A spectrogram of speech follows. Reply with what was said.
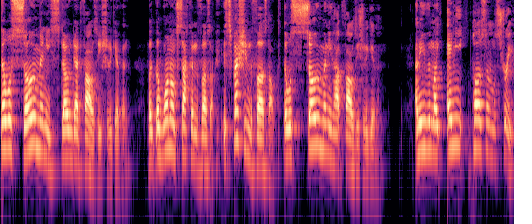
There were so many stone dead fouls he should have given. Like the one on Saka in the first half, especially in the first half, there were so many fouls he should have given, and even like any person on the street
